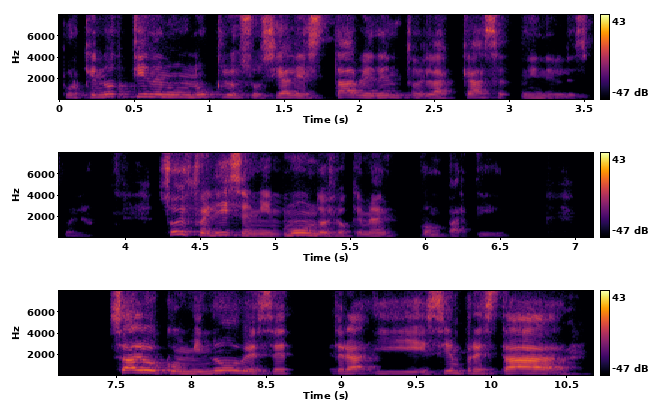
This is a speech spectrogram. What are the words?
porque no tienen un núcleo social estable dentro de la casa ni en la escuela. Soy feliz en mi mundo, es lo que me han compartido salgo con mi novia, etcétera, y siempre está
